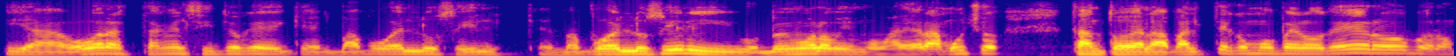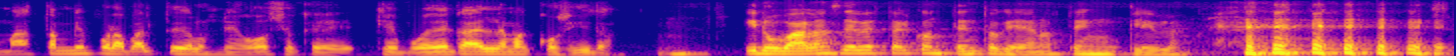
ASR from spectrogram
y ahora está en el sitio que, va a poder lucir, que va a poder lucir y volvemos a lo mismo. Me alegra mucho, tanto de la parte como pelotero, pero más también por la parte de los negocios, que, que puede caerle más cositas. Y New Balance debe estar contento que ya no esté en Cleveland.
